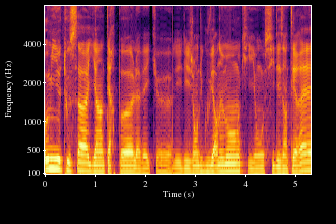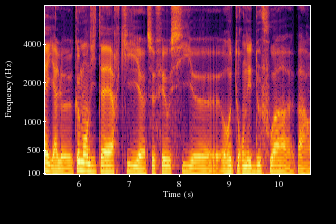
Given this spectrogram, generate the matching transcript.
Au milieu de tout ça, il y a Interpol avec euh, des, gens du gouvernement qui ont aussi des intérêts. Il y a le commanditaire qui euh, se fait aussi euh, retourner deux fois par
